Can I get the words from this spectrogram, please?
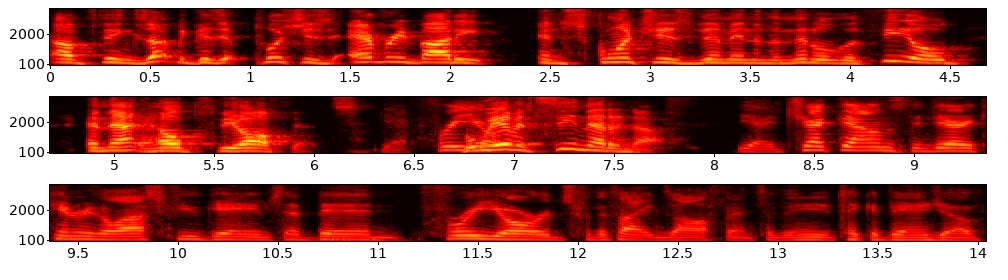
of things up because it pushes everybody and squunches them into the middle of the field and that helps the offense. Yeah, free. But yards. we haven't seen that enough. Yeah, checkdowns to Derrick Henry the last few games have been free yards for the Titans offense that they need to take advantage of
